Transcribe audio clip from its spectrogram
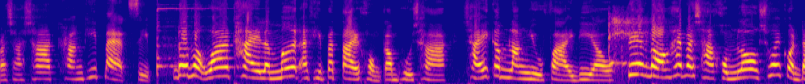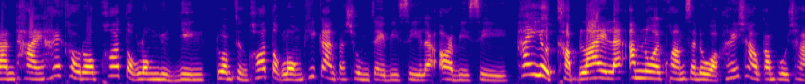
ประชาชาติครั้งที่ 80 โดยบอกว่าไทยละเมิดอธิปไตยของกัมพูชา ใช้กำลังอยู่ฝ่ายเดียว เรียกร้องให้ประชาคมโลกช่วยกดดันไทยให้เคารพข้อตกลงหยุดยิง รวมถึงข้อตกลงที่การประชุม JBC และ RBC ให้หยุดขับไล่และอำนวยความสะดวกให้ชาวกัมพูชา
